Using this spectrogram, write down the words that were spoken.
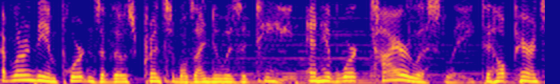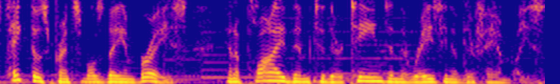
I've learned the importance of those principles I knew as a teen and have worked tirelessly to help parents take those principles they embrace and apply them to their teens and the raising of their families.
